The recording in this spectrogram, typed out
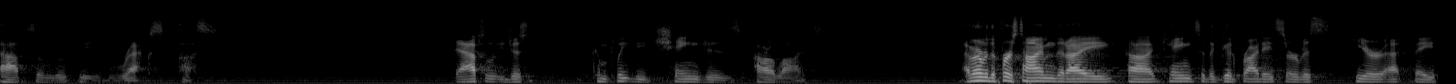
absolutely wrecks us it absolutely just completely changes our lives. I remember the first time that I uh, came to the Good Friday service here at Faith.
